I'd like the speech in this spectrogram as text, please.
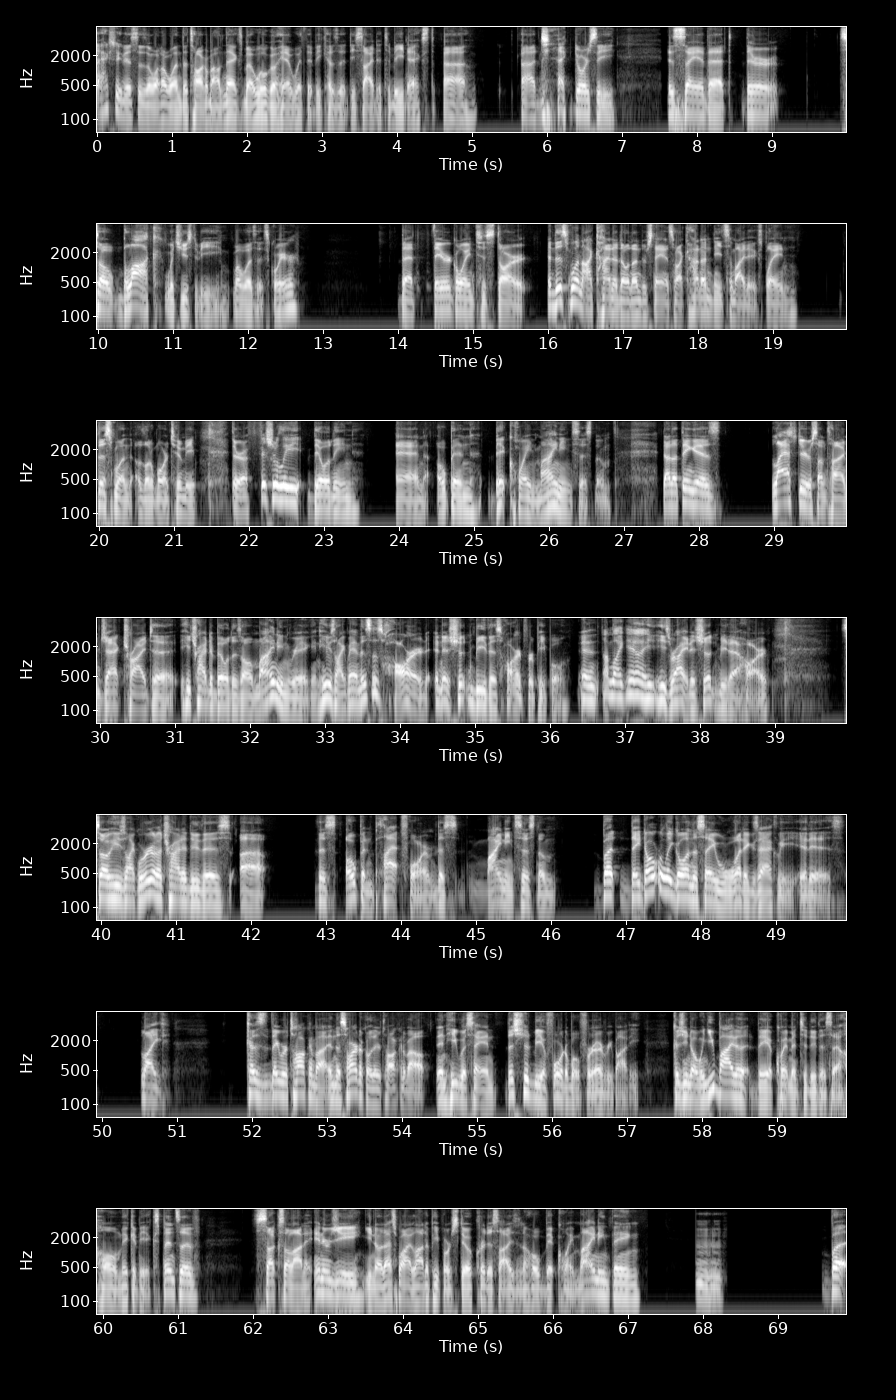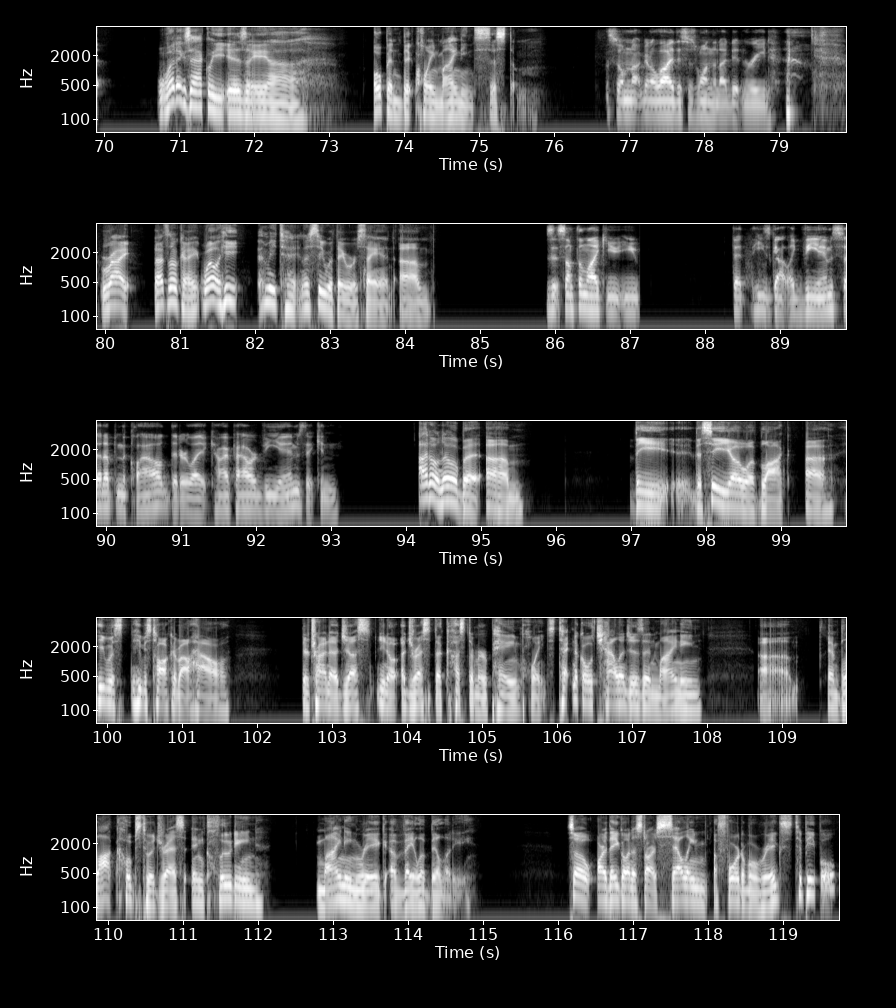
actually, this isn't what I wanted to talk about next, but we'll go ahead with it because it decided to be next. Uh, uh, Jack Dorsey is saying that they're so Block, which used to be what was it, Square, that they're going to start. And this one I kind of don't understand, so I kind of need somebody to explain this one a little more to me. They're officially building an open Bitcoin mining system. Now the thing is, last year sometime Jack tried to he tried to build his own mining rig and he was like, "Man, this is hard and it shouldn't be this hard for people." And I'm like, "Yeah, he, he's right. It shouldn't be that hard." So he's like, "We're going to try to do this uh this open platform, this mining system." But they don't really go on to say what exactly it is. Like because they were talking about in this article they're talking about and he was saying this should be affordable for everybody because you know when you buy the, the equipment to do this at home it can be expensive sucks a lot of energy. You know that's why a lot of people are still criticizing the whole bitcoin mining thing. Mm-hmm. but what exactly is a uh, open bitcoin mining system? So I'm not gonna lie, this is one that I didn't read. right. That's okay. Well he let me tell you let's see what they were saying. Um, Is it something like you you that he's got like VMs set up in the cloud that are like high powered VMs that can I don't know, but um, the the CEO of Block, uh, he was he was talking about how they're trying to adjust, you know, address the customer pain points, technical challenges in mining, um, and Block hopes to address, including mining rig availability. So, are they going to start selling affordable rigs to people?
